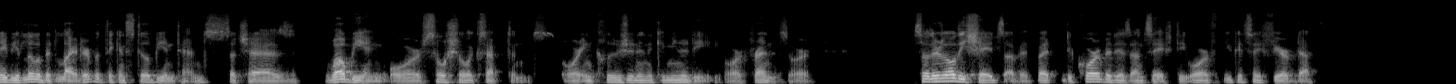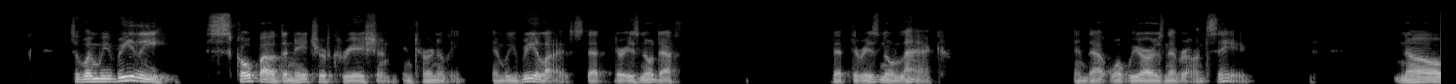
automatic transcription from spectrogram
maybe a little bit lighter, but they can still be intense, such as well-being or social acceptance or inclusion in a community or friends or so there's all these shades of it, but the core of it is unsafety, or you could say fear of death. So when we really scope out the nature of creation internally, and we realize that there is no death, that there is no lack, and that what we are is never unsafe. Now,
